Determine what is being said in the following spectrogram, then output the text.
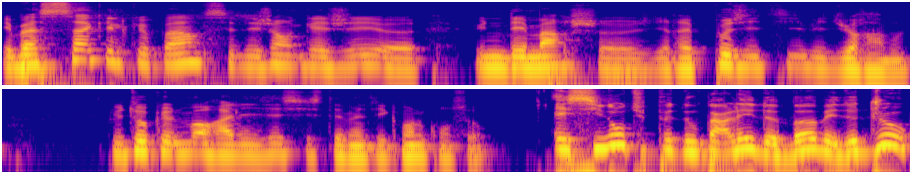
Et ben ça quelque part, c'est déjà engagé une démarche, je dirais positive et durable, plutôt que de moraliser systématiquement le conso. Et sinon, tu peux nous parler de Bob et de Joe.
